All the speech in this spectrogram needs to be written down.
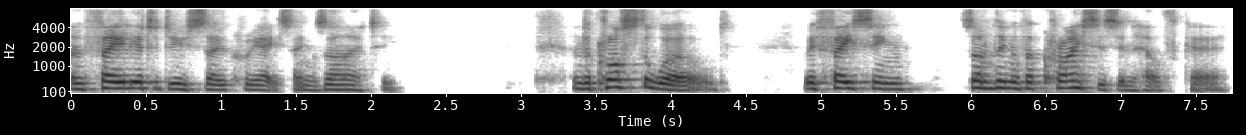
and failure to do so creates anxiety. And across the world, we're facing something of a crisis in healthcare,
